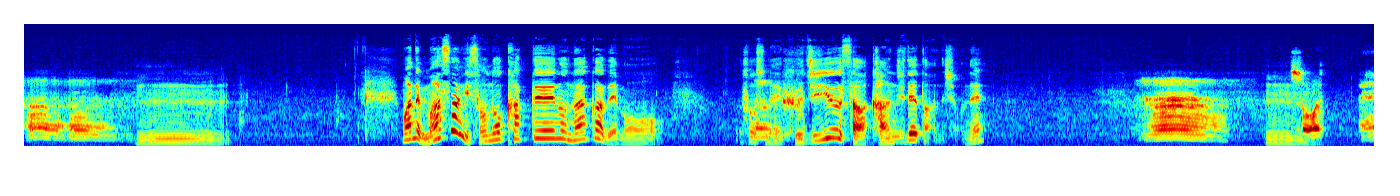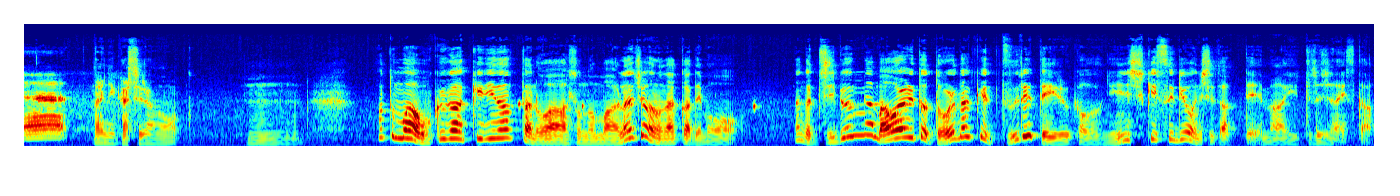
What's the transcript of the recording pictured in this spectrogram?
うんうん。うーん。まあでもまさにその過程の中でもそうですね、うん。不自由さは感じてたんでしょうね、うん。うん、そうですね。何かしらの。うん。あとまあ僕が気になったのはそのまあラジオの中でもなんか自分が周りとどれだけずれているかを認識するようにしてたってまあ言ってたじゃないですか。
